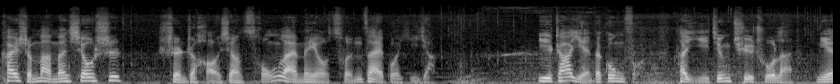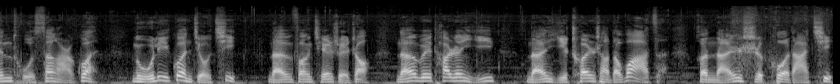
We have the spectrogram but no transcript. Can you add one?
开始慢慢消失，甚至好像从来没有存在过一样。一眨眼的功夫，他已经去除了粘土三耳罐、努力灌酒器、南方潜水罩、难为他人仪、难以穿上的袜子和男士扩大器。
